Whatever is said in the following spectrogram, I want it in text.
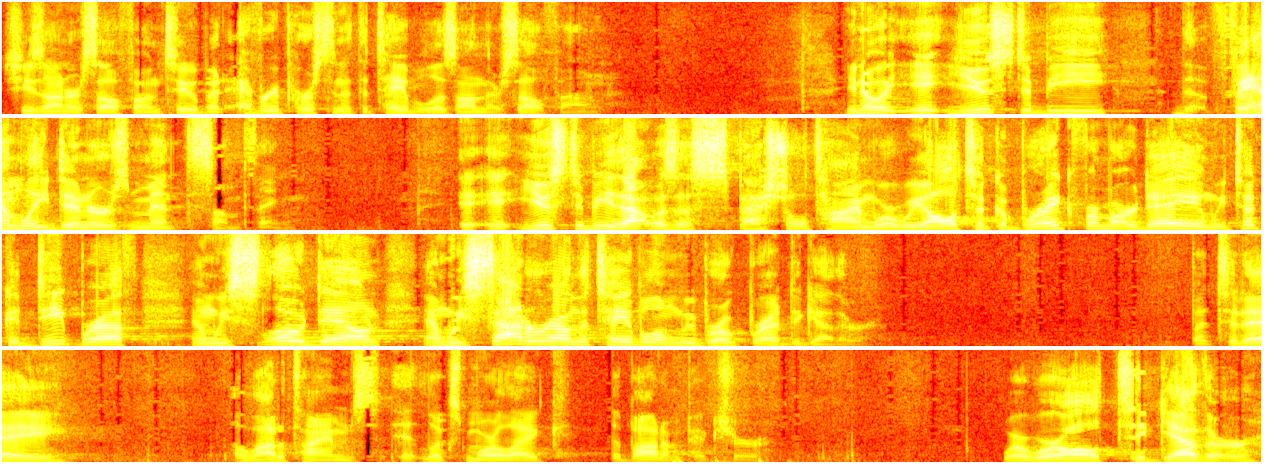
She's on her cell phone too. But every person at the table is on their cell phone. You know, it, it used to be that family dinners meant something. It, it used to be that was a special time where we all took a break from our day and we took a deep breath and we slowed down and we sat around the table and we broke bread together. But today, a lot of times it looks more like the bottom picture, where we're all together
